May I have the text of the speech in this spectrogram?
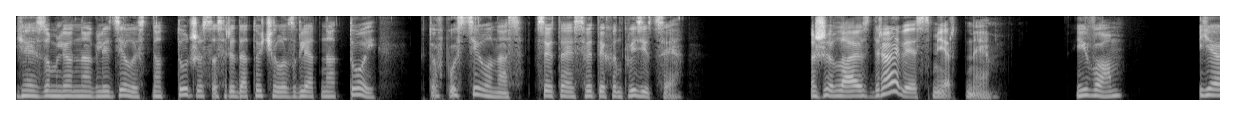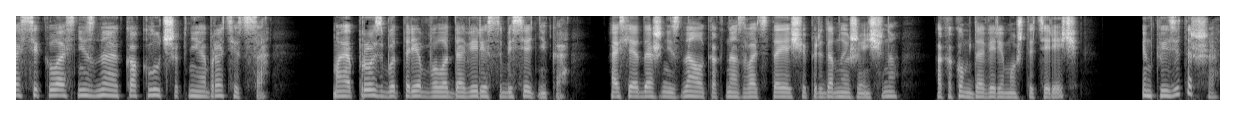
Я изумленно огляделась, но тут же сосредоточила взгляд на той — кто впустила нас в святая святых Инквизиция. «Желаю здравия, смертные!» «И вам». Я осеклась, не зная, как лучше к ней обратиться. Моя просьба требовала доверия собеседника. А если я даже не знала, как назвать стоящую передо мной женщину, о каком доверии может идти речь? Инквизиторша?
